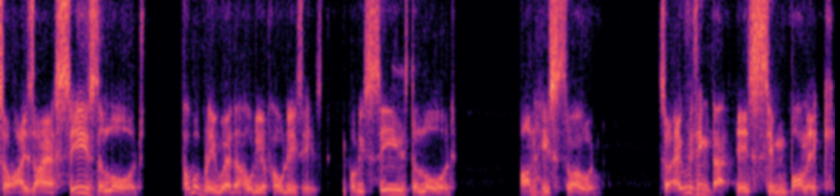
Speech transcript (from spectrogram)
So Isaiah sees the Lord, probably where the Holy of Holies is. He probably sees the Lord on his throne. So everything that is symbolic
